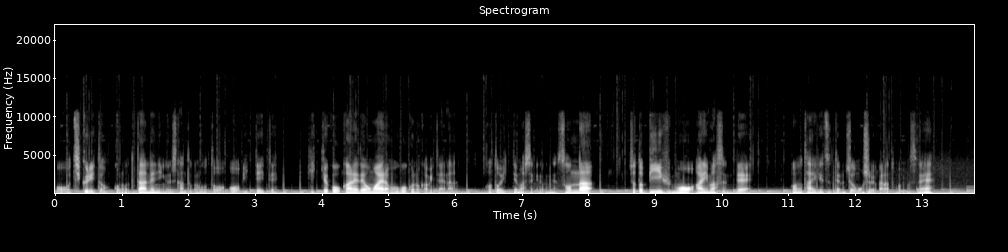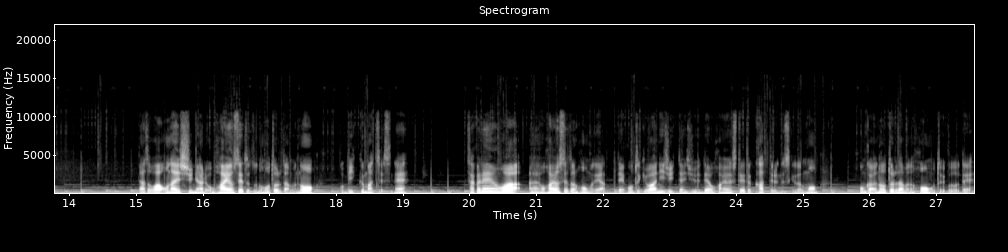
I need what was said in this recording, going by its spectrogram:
こう、チクリとこのダン・レニング監督のことを言っていて、結局お金でお前らも動くのかみたいなことを言ってましたけどね、そんなちょっとビーフもありますんで、この対決っていうのはちょっと面白いかなと思いますね。あとは同じ週にあるオハイオステートとノートルダムのビッグマッチですね。昨年は、オハイオステートのホームでやって、この時は21対10でオハイオステートが勝ってるんですけども、今回はノートルダムのホームということで、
